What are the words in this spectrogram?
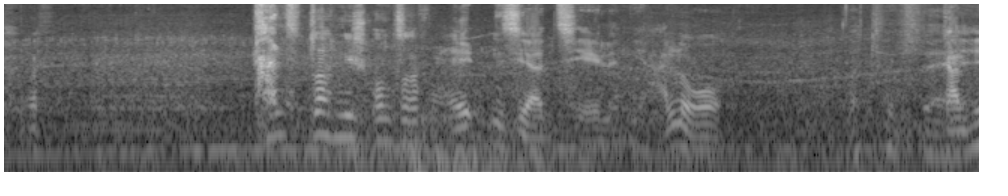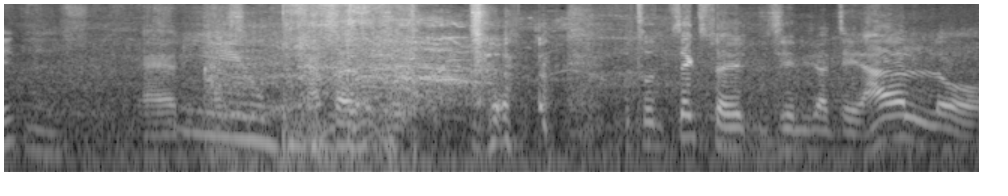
Kannst doch nicht unsere Verhältnisse erzählen. Ja, hallo. Was für Kann- Verhältnis. Äh, du kannst, kannst halt unsere, unsere Sexverhältnisse hier nicht erzählen. Hallo,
